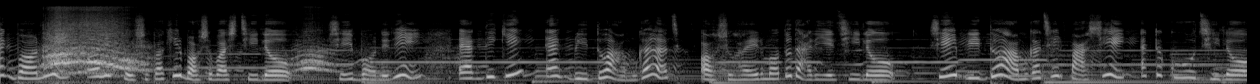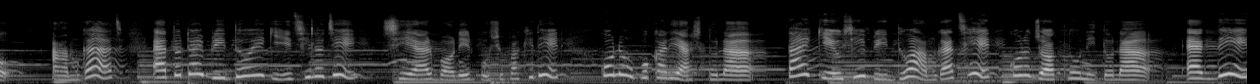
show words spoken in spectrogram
এক বনে অনেক পশু পাখির বসবাস ছিল। সেই বনেরই একদিকে এক বৃদ্ধ আম গাছ অসহায়ের মতো দাঁড়িয়েছিল সেই বৃদ্ধ আম গাছের পাশে একটা কুয়ো ছিল। আম গাছ এতটাই বৃদ্ধ হয়ে গিয়েছিল যে সে আর বনের পশু পাখিদের কোনো উপকারে আসতো না। তাই কেউ সেই বৃদ্ধ আম গাছের কোনো যত্ন নিত না। একদিন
